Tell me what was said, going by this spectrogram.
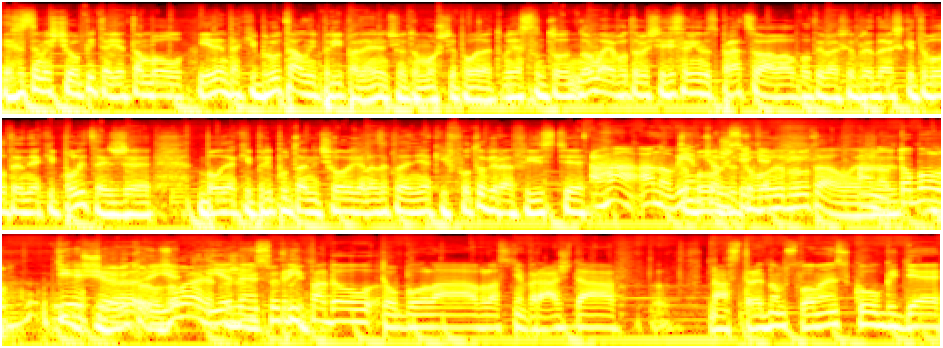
Ja sa chcem ešte opýtať, ja tam bol jeden taký brutálny prípad, ja neviem, či o tom môžete povedať. Ja som to normálne potom ešte 10 minút spracovával po tej vašej prednáške, to bol ten nejaký policaj, že bol nejaký priputaný človek a na základe nejakých fotografií ste... Aha, áno, viem, to bolo, čo myslíte. To bolo brutálne. Áno, že... to bol tiež to je- rozobrať, akože jeden z prípadov, to bola vlastne vražda na strednom Slovensku, kde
